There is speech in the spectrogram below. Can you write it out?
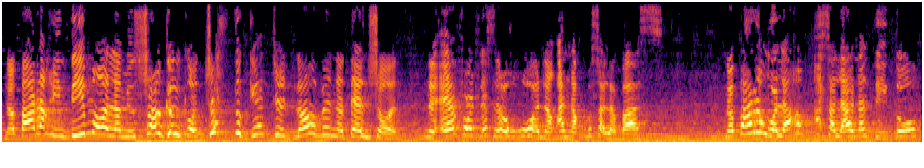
Na parang hindi mo alam yung struggle ko just to get your love and attention. Na effortless na kukuha ng anak mo sa labas. Na parang wala kang kasalanan dito.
